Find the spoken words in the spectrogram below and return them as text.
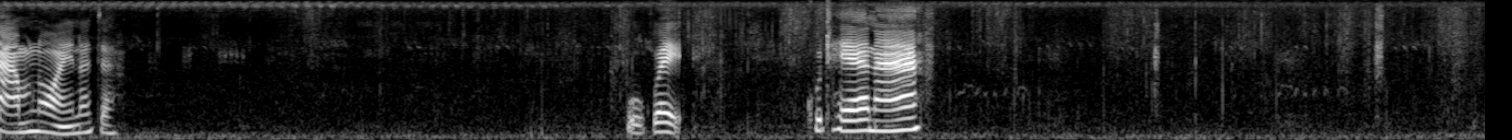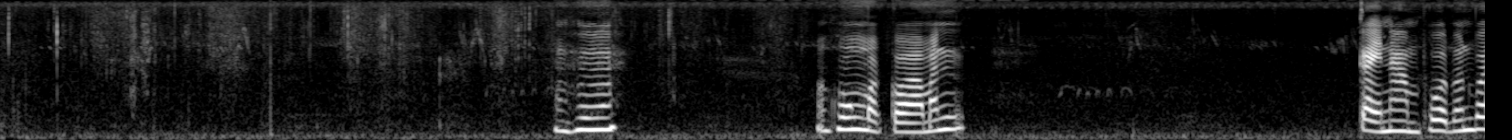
น้ำหน่อยนะจ้ะ ปลูกไว้ คุดแท้นะมังหุงมังหุงมากกอมัน ไก่น้ำโพดมันบ่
